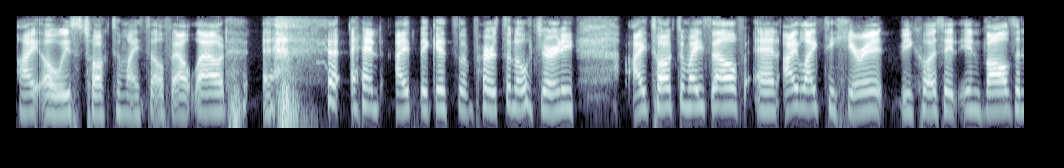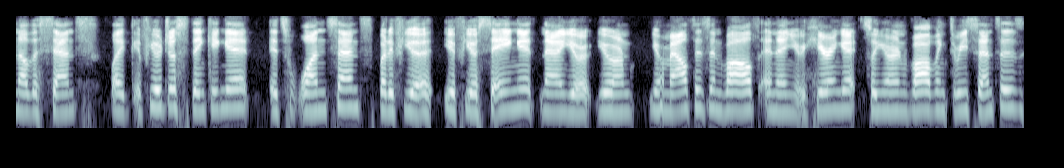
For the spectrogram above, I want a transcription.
I always talk to myself out loud. and I think it's a personal journey. I talk to myself and I like to hear it because it involves another sense. Like if you're just thinking it, it's one sense, but if you if you're saying it, now your your your mouth is involved and then you're hearing it, so you're involving three senses.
